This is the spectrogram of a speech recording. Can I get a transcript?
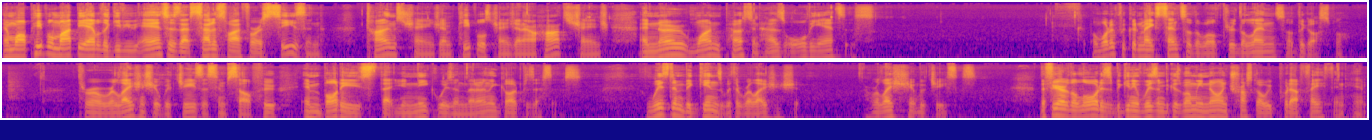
And while people might be able to give you answers that satisfy for a season, times change and peoples change and our hearts change, and no one person has all the answers. But what if we could make sense of the world through the lens of the gospel? Through a relationship with Jesus himself, who embodies that unique wisdom that only God possesses. Wisdom begins with a relationship, a relationship with Jesus. The fear of the Lord is the beginning of wisdom because when we know and trust God, we put our faith in Him.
